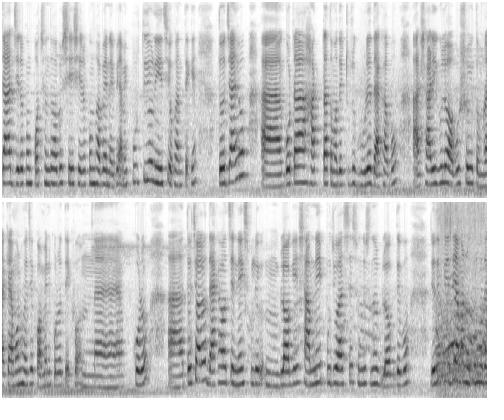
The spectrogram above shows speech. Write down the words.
যার যেরকম পছন্দ হবে সে সেরকমভাবে নেবে। আমি কুর্তিও নিয়েছি ওখান থেকে। তো যাই হোক গোটা হাটটা তোমাদের একটু একটু ঘুরে দেখাবো, আর শাড়িগুলো অবশ্যই তোমরা কেমন হয়েছে কমেন্ট করো, দেখো করো। তো চলো দেখা হচ্ছে নেক্সট ব্লগে সামনেই পুজো আসছে, সুন্দর সুন্দর ব্লগ দেবো। যদি পেজে আমার নতুন হয়ে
